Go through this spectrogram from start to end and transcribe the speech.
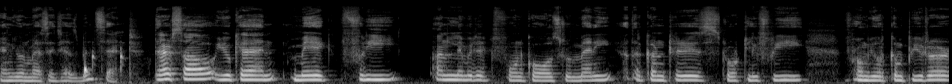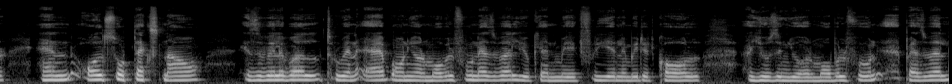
And your message has been sent. That's how you can make free unlimited phone calls to many other countries totally free from your computer. And also text now is available through an app on your mobile phone as well. You can make free unlimited call uh, using your mobile phone app as well.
